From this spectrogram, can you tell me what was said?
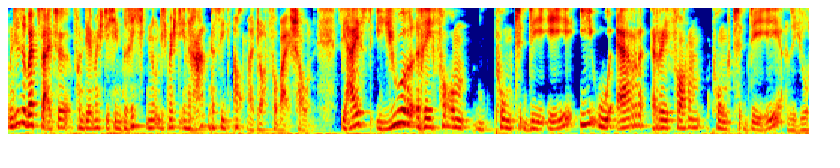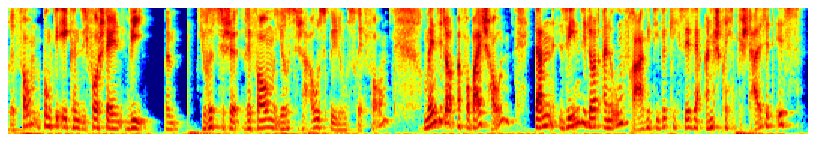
Und diese Webseite, von der möchte ich Ihnen berichten und ich möchte Ihnen raten, dass Sie auch mal dort vorbeischauen. Sie heißt jurreform.de, iurreform.de, also jurreform.de können Sie sich vorstellen wie ähm, juristische Reform, juristische Ausbildungsreform. Und wenn Sie dort mal vorbeischauen, dann sehen Sie dort eine Umfrage, die wirklich sehr, sehr ansprechend gestaltet ist.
